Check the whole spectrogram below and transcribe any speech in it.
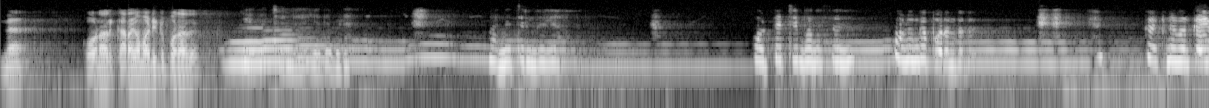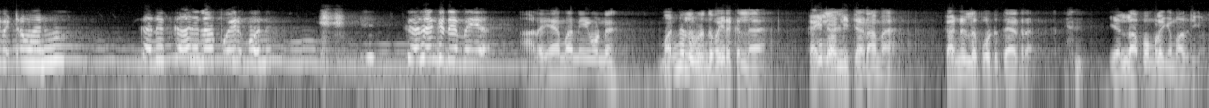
என்ன? கோனார் கரக மாட்டிட்டு போறாரு? எதை சொல்ல எதை விட? மன்னிச்சிருங்கய்யா ஒட்டச்சி மனசு ஒழுங்க பிறந்தது. கட்டினவன் கை விட்டுருவானோ? கதை காதலா போயிருமோன்னு. கலங்குதேமையா அட ஏமா நீ ஒண்ணு? மண்ணுல விழுந்த வைரக்கல்ல கையில அள்ளி தேடாம கண்ணுல போட்டு தேடுற. எல்லா பொம்பளைங்க மாதிரியும்.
